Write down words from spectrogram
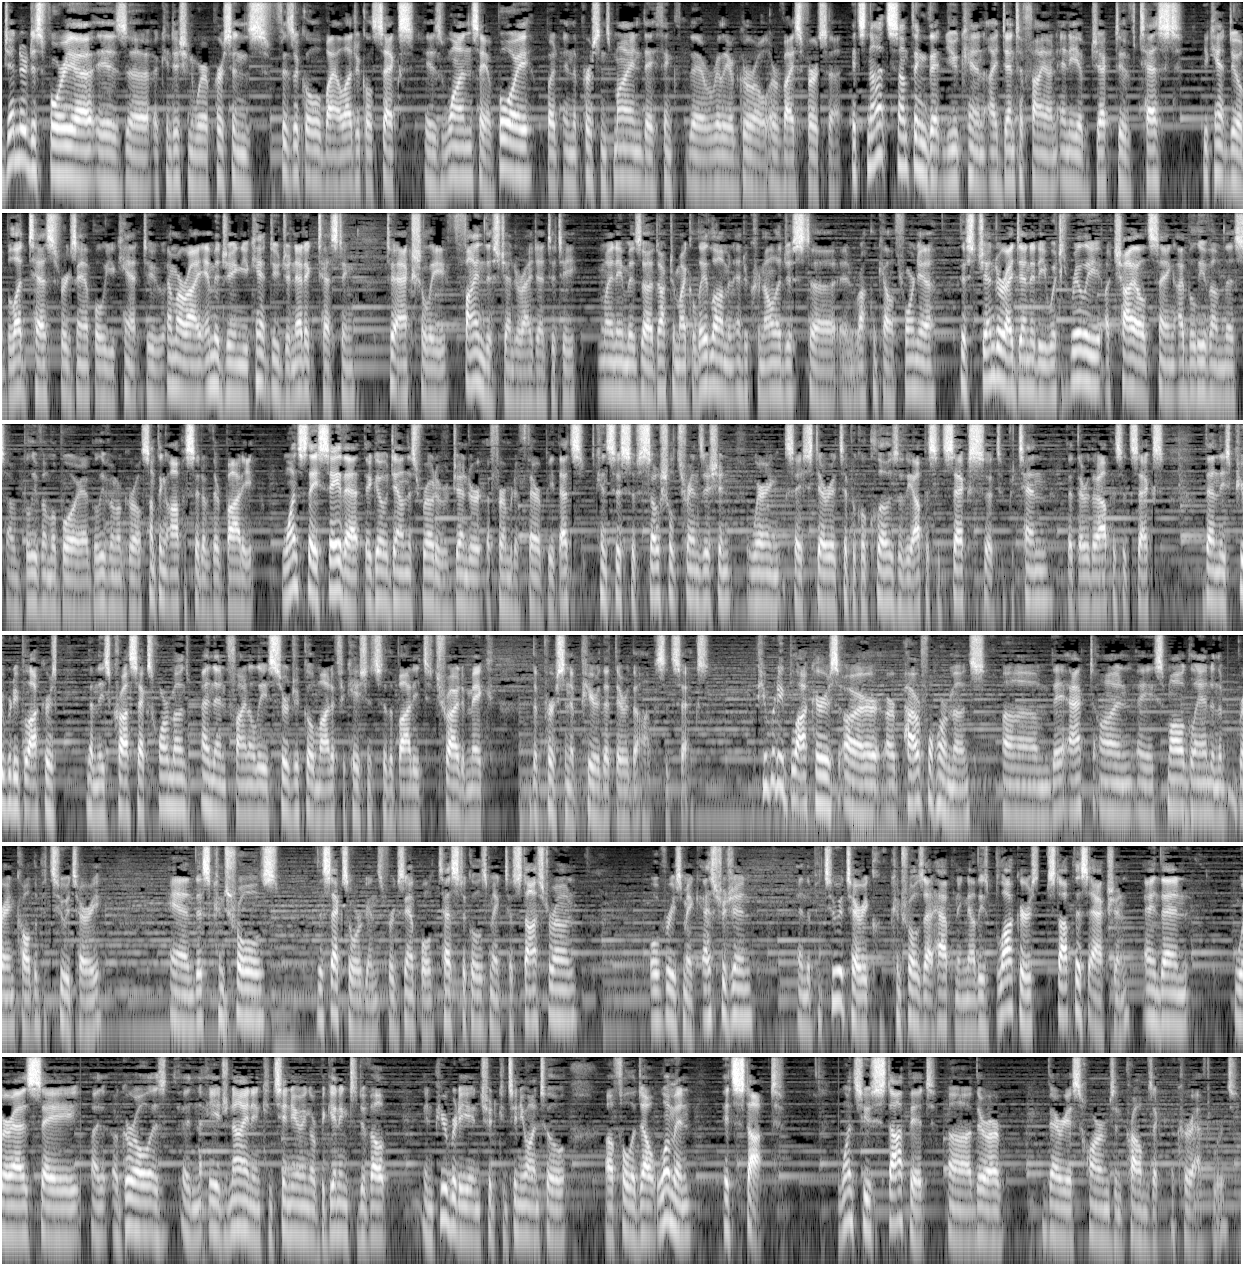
Gender dysphoria is a, a, condition where a person's physical, biological sex is one, say a boy, but in the person's mind they think they're really a girl or vice versa. It's not something that you can identify on any objective test. You can't do a blood test, for example, you can't do MRI imaging, you can't do genetic testing to actually find this gender identity. My name is uh, Dr. Michael Laidlaw. I'm an endocrinologist uh, in Rocklin, California. This gender identity, which is really a child saying, I believe I'm this, I believe I'm a boy, I believe I'm a girl, something opposite of their body. Once they say that, they go down this road of gender affirmative therapy. That consists of social transition, wearing, say, stereotypical clothes of the opposite sex uh, to pretend that they're the opposite sex. Then these puberty blockers, then these cross sex hormones, and then finally surgical modifications to the body to try to make the person appear that they're the opposite sex. Puberty blockers are, are powerful hormones. Um, they act on a small gland in the brain called the pituitary, and this controls the sex organs. For example, testicles make testosterone, ovaries make estrogen, and the pituitary controls that happening. Now, these blockers stop this action, and then whereas, say, a, a girl is in age nine and continuing or beginning to develop in puberty and should continue on until a full adult woman, it's stopped. Once you stop it, uh, there are various harms and problems that occur afterwards.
